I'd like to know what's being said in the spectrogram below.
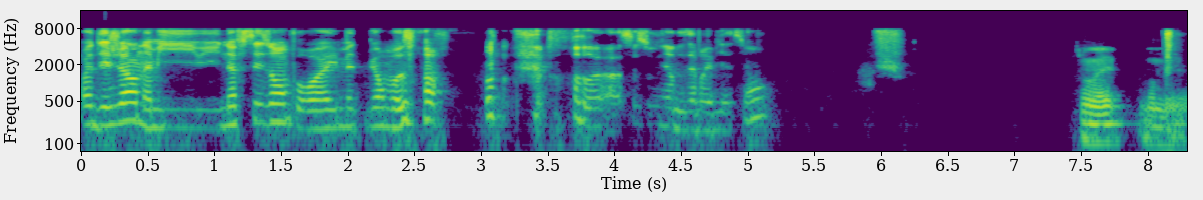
Ouais, déjà, on a mis 9 saisons pour euh, y mettre Burmoser pour euh, se souvenir des abréviations. Ouais, non mais...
